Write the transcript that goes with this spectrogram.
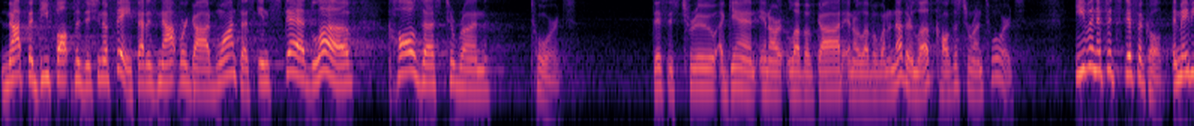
not the default position of faith. That is not where God wants us. Instead, love calls us to run towards. This is true again in our love of God and our love of one another. Love calls us to run towards. Even if it's difficult, and maybe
